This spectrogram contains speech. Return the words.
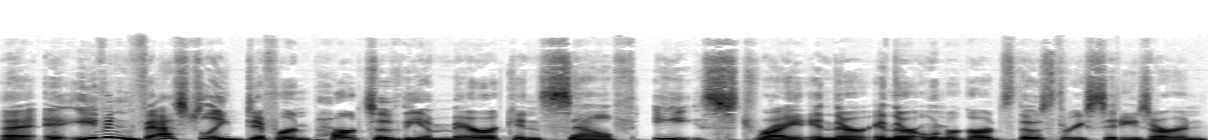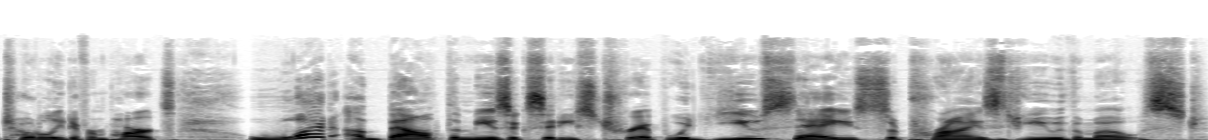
uh, even vastly different parts of the American Southeast, right? In their in their own regards, those three cities are in totally different parts. What about the Music Cities trip would you say surprised you the most?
